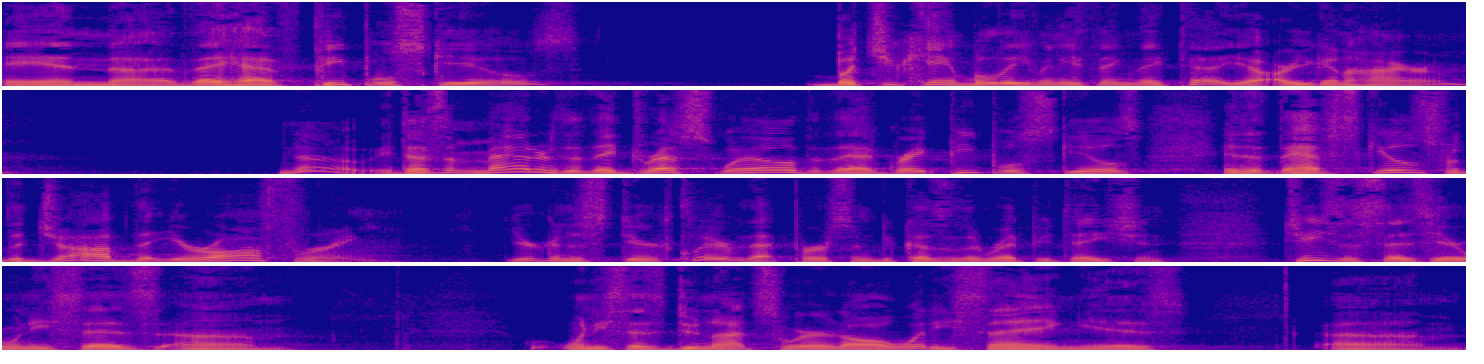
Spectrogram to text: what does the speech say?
and uh, they have people skills, but you can't believe anything they tell you. Are you going to hire them? No, it doesn't matter that they dress well, that they have great people skills, and that they have skills for the job that you're offering. You're going to steer clear of that person because of the reputation. Jesus says here when he says, um, when he says, do not swear at all, what he's saying is, um,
